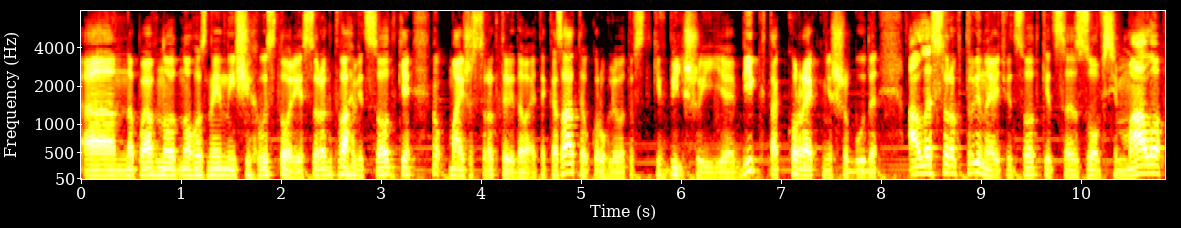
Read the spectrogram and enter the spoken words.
е, напевно, одного з найнижчих в історії. 42%, ну майже 43, давайте казати, округлювати все таки в більший е, бік, так коректніше буде. Але 43 навіть відсотки це зовсім мало.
